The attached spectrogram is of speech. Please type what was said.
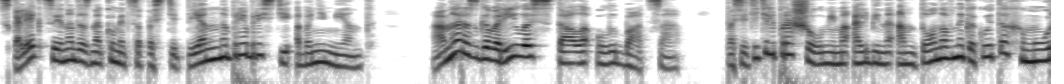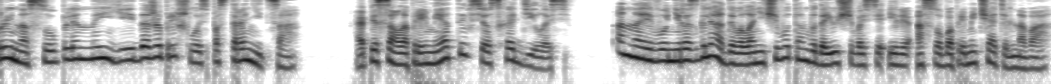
С коллекцией надо знакомиться постепенно, приобрести абонемент. Она разговорилась, стала улыбаться. Посетитель прошел мимо Альбины Антоновны, какой-то хмурый, насупленный, ей даже пришлось посторониться. Описала приметы, все сходилось. Она его не разглядывала, ничего там выдающегося или особо примечательного.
